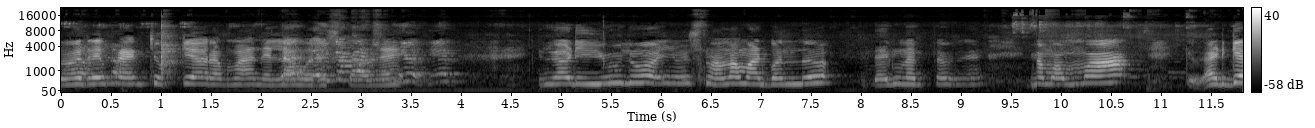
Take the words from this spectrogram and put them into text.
ನೋಡ್ರಿ ಫ್ರೆಂಡ್ ಚುಕ್ಕಿ ಅವರಮ್ಮ ನೆಲ್ಲ ಒರೆಸ್ತಾವ್ರೆ ಇಲ್ಲಿ ನೋಡಿ ಇವನು ಇವ್ ಸ್ನಾನ ಮಾಡಿ ಬಂದು ಹೆಂಗ್ ನಗ್ತವ್ರೆ ನಮ್ಮಮ್ಮ ಅಡುಗೆ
